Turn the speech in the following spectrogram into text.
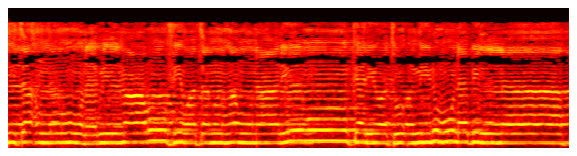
للناس تأمرون بالمعروف وتنهون عن المنكر وتؤمنون بالله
